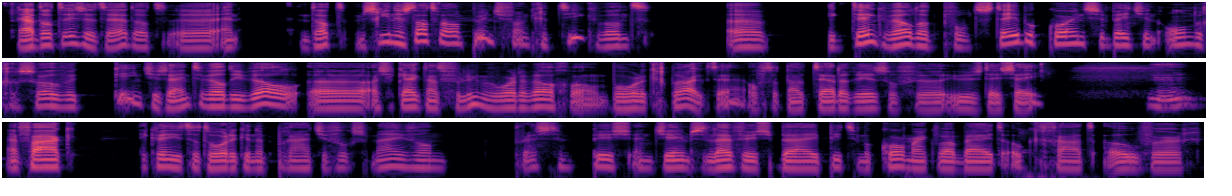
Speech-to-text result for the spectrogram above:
Ja, dat is het, hè. Dat, uh, en dat, misschien is dat wel een puntje van kritiek, want ik denk wel dat bijvoorbeeld stablecoins een beetje een ondergeschoven kindje zijn, terwijl die wel, als je kijkt naar het volume, worden wel gewoon behoorlijk gebruikt, hè. Of dat nou Tether is of USDC. Mm En vaak, ik weet niet, dat hoorde ik in een praatje volgens mij van Preston Pish en James Levish bij Peter McCormack, waarbij het ook gaat over.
